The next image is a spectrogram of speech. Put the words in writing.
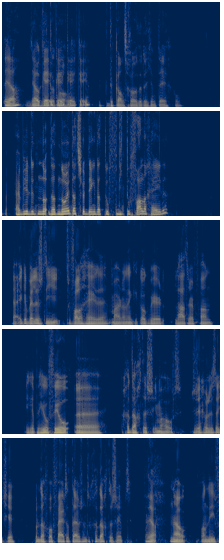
Ja, Dus ja oké, oké, oké, oké. De, kans groter dat je hem tegenkomt. Hebben jullie no- dat nooit, dat soort dingen, dat toef- die toevalligheden? Ja, ik heb wel eens die toevalligheden, maar dan denk ik ook weer later van, ik heb heel veel eh gedachten in mijn hoofd. Ze zeggen wel eens dat je op een dag wel 50.000 gedachten hebt. Ja. Nou, van die 50.000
